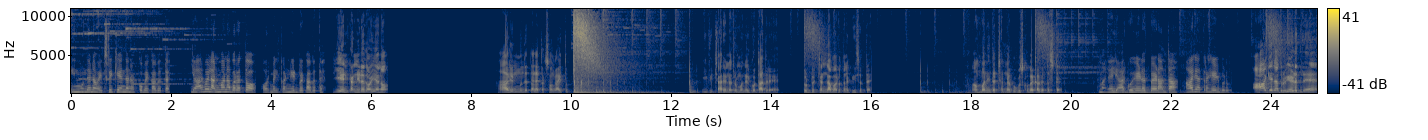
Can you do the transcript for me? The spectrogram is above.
ಇನ್ನು ಮುಂದೆ ನಾವು ಎಚ್ಚರಿಕೆಯಿಂದ ನಡ್ಕೋಬೇಕಾಗತ್ತೆ. ಯಾರ ಮೇಲೆ ಅನುಮಾನ ಬರುತ್ತೋ ಅವ್ರ ಮೇಲೆ ಕಣ್ಣಿಡ್ಬೇಕಾಗತ್ತೆ ಏನ್ ಕಣ್ಣಿಡೋದೋ ಏನೋ. ಆರ್ಯನ್ ಮುಂದೆ ತಲೆ ತಗ್ಸೋಂಗಾಯ್ತು. ಈ ವಿಚಾರ ಏನಾದ್ರೂ ಮನೇಲಿ ಗೊತ್ತಾದ್ರೆ ದೊಡ್ಡ ಚಂಡಮಾರುತನೇ ಬೀಸುತ್ತೆ. ಅಮ್ಮನಿಂದ ಚೆನ್ನಾಗಿ ಉಗಿಸ್ಕೋಬೇಕಾಗತ್ತಷ್ಟೇ. ಮನೇಲಿ ಯಾರಿಗೂ ಹೇಳೋದು ಬೇಡ ಅಂತ ಆರ್ಯ ಹತ್ರ ಹೇಳ್ಬಿಡು. ಹಾಗೇನಾದರೂ ಹೇಳಿದ್ರೆ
